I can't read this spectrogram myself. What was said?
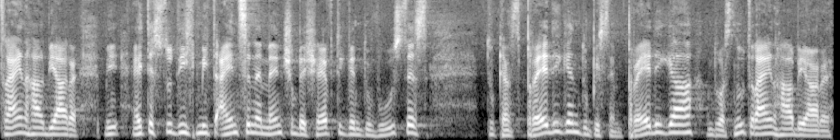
dreieinhalb Jahre. Hättest du dich mit einzelnen Menschen beschäftigt, wenn du wusstest, du kannst predigen, du bist ein Prediger und du hast nur dreieinhalb Jahre.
